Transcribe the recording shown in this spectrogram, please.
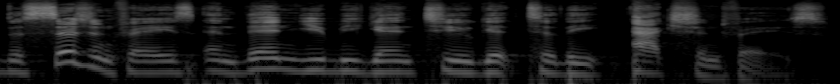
decision phase, and then you begin to get to the action phase.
